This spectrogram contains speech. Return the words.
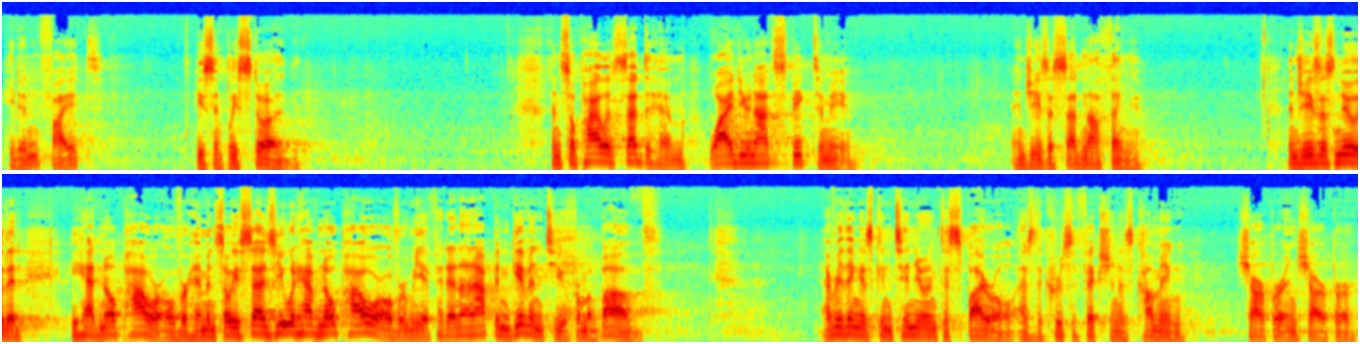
He didn't fight. He simply stood. And so Pilate said to him, Why do you not speak to me? And Jesus said nothing. And Jesus knew that he had no power over him. And so he says, You would have no power over me if it had not been given to you from above. Everything is continuing to spiral as the crucifixion is coming sharper and sharper.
